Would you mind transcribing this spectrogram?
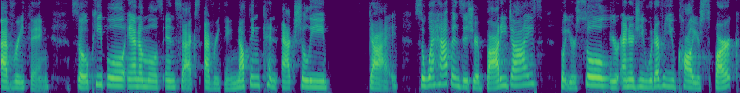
everything. So people, animals, insects, everything. Nothing can actually die. So what happens is your body dies, but your soul, your energy, whatever you call your spark,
